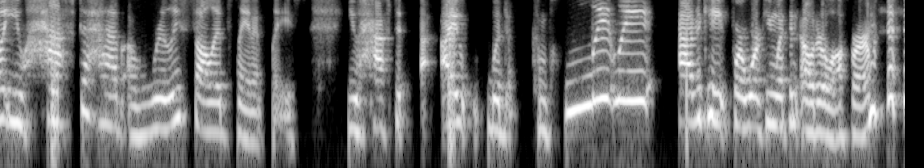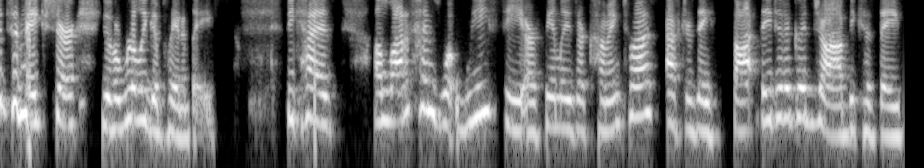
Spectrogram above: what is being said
But you have to have a really solid plan in place. You have to, I would completely advocate for working with an elder law firm to make sure you have a really good plan in place. Because a lot of times, what we see our families are coming to us after they thought they did a good job because they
